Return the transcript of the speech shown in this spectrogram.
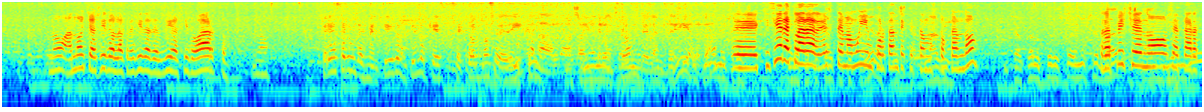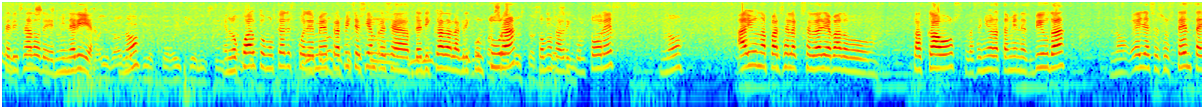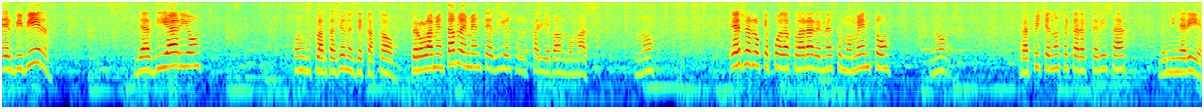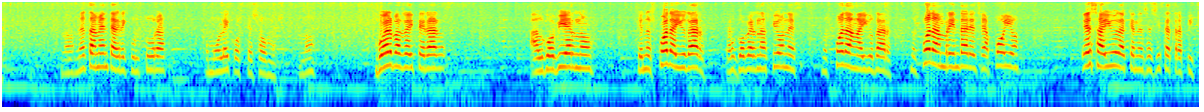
¿no? Anoche ha sido la crecida del río, ha sido harto. ¿no? Quería hacer un desmentido, entiendo que este sector no se dedica a, la intervención de la minería, ¿verdad? Eh, quisiera aclarar este tema muy importante que estamos tocando. Trapiche no se ha caracterizado de minería, ¿no? En lo cual, como ustedes pueden ver, Trapiche siempre se ha dedicado a la agricultura, somos agricultores, ¿no? Hay una parcela que se le ha llevado cacaos, la señora también es viuda, ¿no? Ella se sustenta, el vivir de a diario con sus plantaciones de cacao. Pero lamentablemente el río se lo está llevando más, ¿no? Eso es lo que puedo aclarar en este momento, ¿no? Rapiche no se caracteriza de minería, ¿no? Netamente agricultura como lecos que somos, ¿no? Vuelvo a reiterar al gobierno que nos pueda ayudar, las gobernaciones nos puedan ayudar, nos puedan brindar ese apoyo esa ayuda que necesita Trapiche.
